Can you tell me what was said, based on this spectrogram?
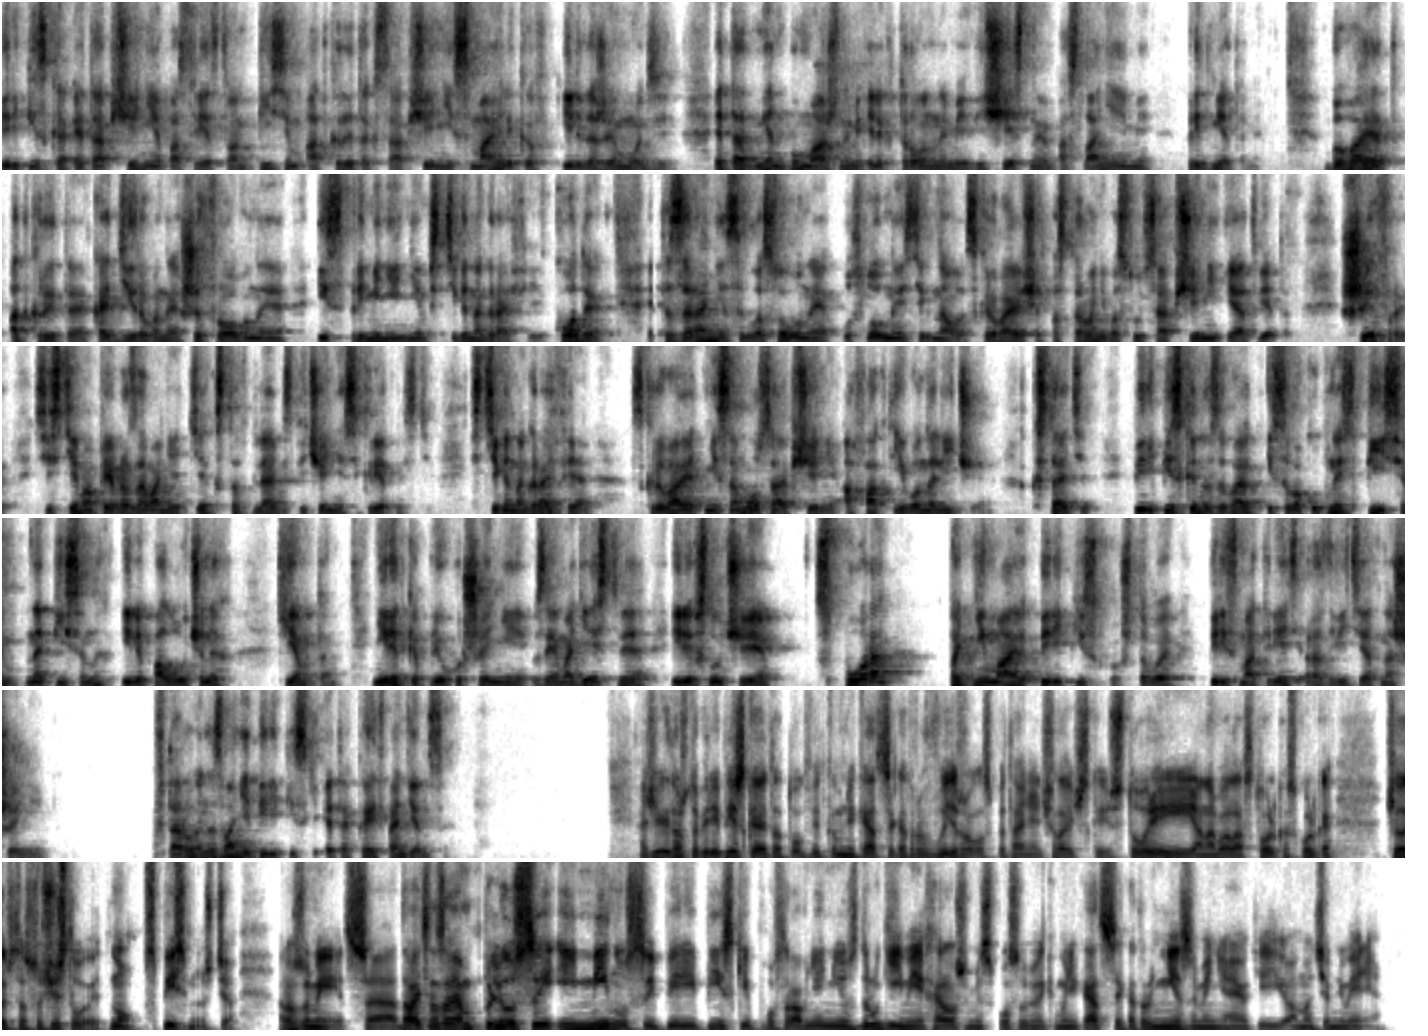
Переписка – это общение посредством писем, открыток, сообщений, смайликов или даже эмодзи. Это обмен бумажными, электронными, вещественными посланиями, предметами. Бывает открытое, кодированное, шифрованное и с применением стеганографии. Коды – это заранее согласованные условные сигналы, скрывающие от постороннего суть сообщений и ответов. Шифры – система преобразования текстов для обеспечения секретности. Стеганография скрывает не само сообщение, а факт его наличия. Кстати, перепиской называют и совокупность писем, написанных или полученных кем-то. Нередко при ухудшении взаимодействия или в случае спора поднимают переписку, чтобы пересмотреть развитие отношений. Второе название переписки – это корреспонденция. Очевидно, что переписка – это тот вид коммуникации, который выдержал испытание человеческой истории, и она была столько, сколько человечество существует. Ну, с письменностью, разумеется. Давайте назовем плюсы и минусы переписки по сравнению с другими хорошими способами коммуникации, которые не заменяют ее, но тем не менее.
